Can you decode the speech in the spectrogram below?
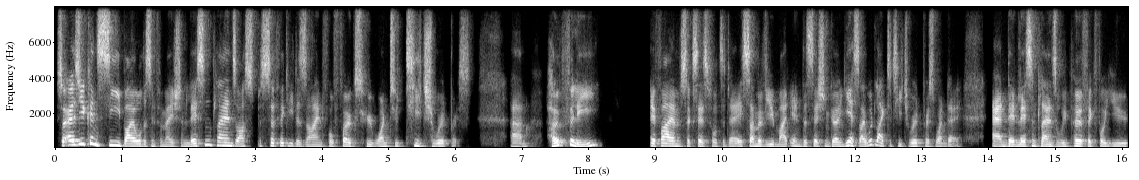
so as you can see by all this information, lesson plans are specifically designed for folks who want to teach WordPress. Um, hopefully, if I am successful today, some of you might end the session going, yes, I would like to teach WordPress one day. And then lesson plans will be perfect for you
